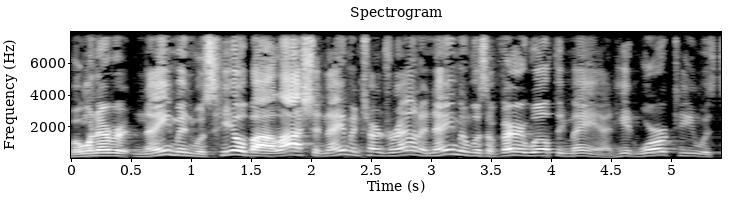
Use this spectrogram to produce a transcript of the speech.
But whenever Naaman was healed by Elisha, Naaman turns around, and Naaman was a very wealthy man. He had worked, he was,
